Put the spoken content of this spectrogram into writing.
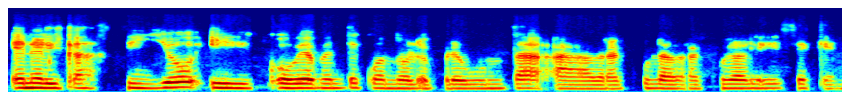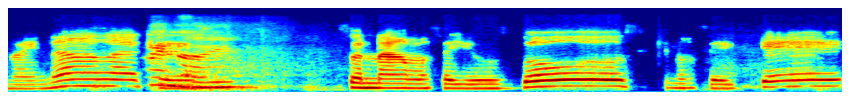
en el castillo y obviamente cuando le pregunta a Drácula, Drácula le dice que no hay nada, que son nada más ellos dos, que no sé qué,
